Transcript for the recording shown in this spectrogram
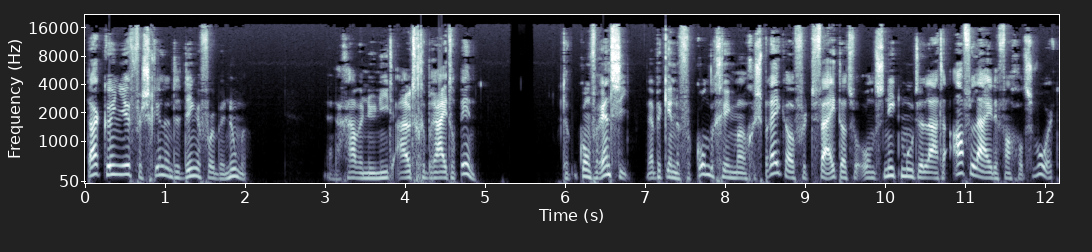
Daar kun je verschillende dingen voor benoemen. En daar gaan we nu niet uitgebreid op in. De conferentie heb ik in de verkondiging mogen spreken over het feit dat we ons niet moeten laten afleiden van Gods woord.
